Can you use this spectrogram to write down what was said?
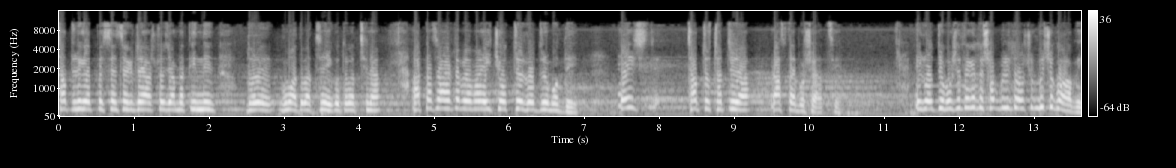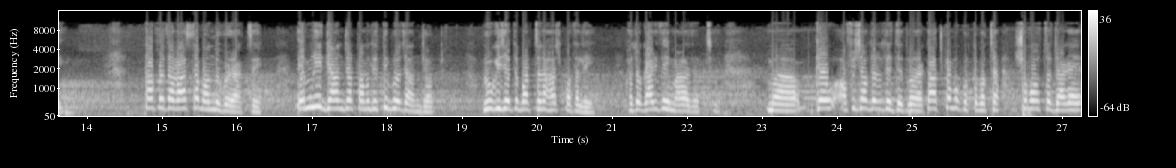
ছাত্রলীগের প্রেসিডেন্ট সেক্রেটারি আসলো যে আমরা তিন দিন ধরে ঘুমাতে পারছি না করতে পারছি না। আর তাছাড়া একটা ব্যাপার, এই চৈত্রের রৌদ্রের মধ্যে এই ছাত্রছাত্রীরা রাস্তায় বসে আছে। এই রোদ্রে বসে থেকে তো সবগুলি তো অসুখ বিসুখও হবে তারপরে তার রাস্তা বন্ধ করে রাখছে। এমনি যানজট, আমাদের তীব্র যানজট। রুগী যেতে পারছে না হাসপাতালে, হয়তো গাড়িতেই মারা যাচ্ছে। কেউ অফিস আদালতে যেতে পারে, কাজকর্ম করতে পারছে। সমস্ত জায়গায়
